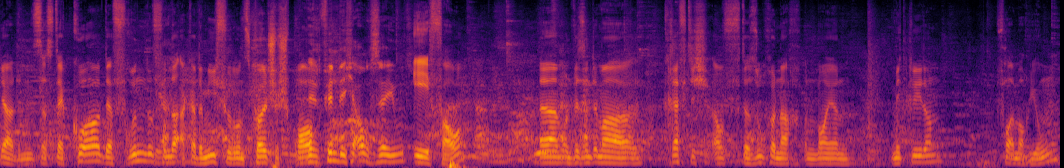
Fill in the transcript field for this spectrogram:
ja, dann ist das der Chor der Fründe von der Akademie für uns Kölsche Sprach. Den finde ich auch sehr gut. e.V. Ähm, und wir sind immer kräftig auf der Suche nach neuen Mitgliedern, vor allem auch jungen.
